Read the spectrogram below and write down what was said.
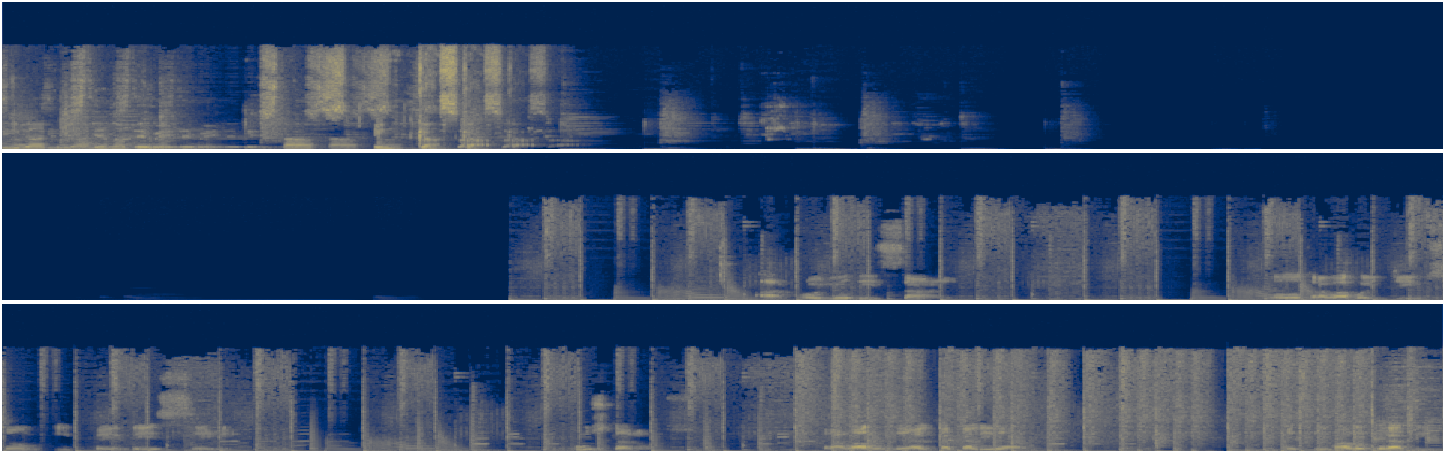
Vida Cristiana TV. Estás en casa. Arroyo Design. Todo trabajo en Gibson y PVC. Búscanos. Trabajos de alta calidad. Estimados gratis.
